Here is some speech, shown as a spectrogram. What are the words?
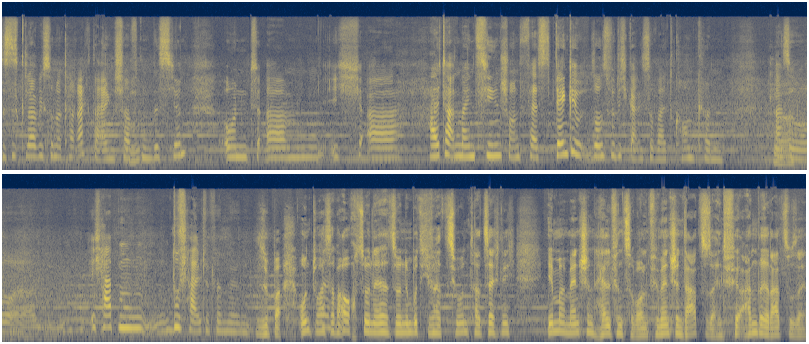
Das ist, glaube ich, so eine Charaktereigenschaft mhm. ein bisschen. Und ähm, ich äh, halte an meinen Zielen schon fest. Ich denke, sonst würde ich gar nicht so weit kommen können. Klar. Also äh, ich habe ein Durchhaltevermögen. Super. Und du hast aber auch so eine, so eine Motivation tatsächlich, immer Menschen helfen zu wollen, für Menschen da zu sein, für andere da zu sein.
